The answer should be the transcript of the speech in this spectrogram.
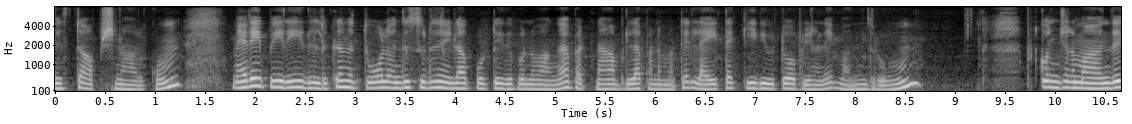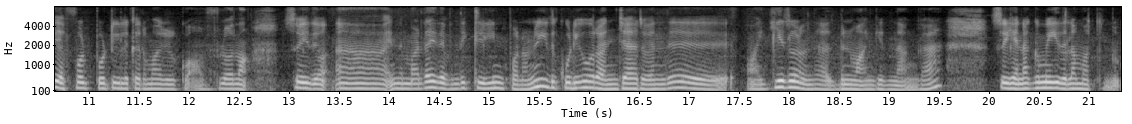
பெஸ்ட் ஆப்ஷனாக இருக்கும். நிறைய பேர் இதில் இருக்க அந்த தோலை வந்து சுடுதண்ணிலாம் போட்டு இது பண்ணுவாங்க. பட் நான் அப்படிலாம் பண்ண மாட்டேன். லைட்டாக கீறி விட்டோம் அப்படின்னாலே வந்துடும் கொஞ்சம் நம்ம வந்து எஃபோர்ட் போட்டு இழுக்கிற மாதிரி இருக்கும். அவ்வளோதான் ஸோ இது இந்த மாதிரி தான் இதை வந்து க்ளீன் பண்ணணும். இது கூடயே ஒரு அஞ்சாறு வந்து ஈரல் வந்து ஹஸ்பண்ட் வாங்கியிருந்தாங்க. ஸோ எனக்குமே இதெல்லாம் மொத்த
